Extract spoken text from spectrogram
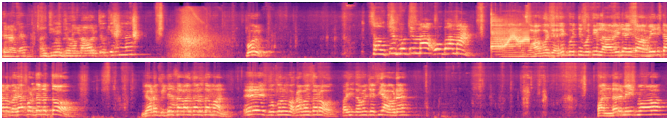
તને હજુ જવાબ આવડતો કેમ ના? બોલ. સૌથી મોટી માં ઓબામા. જવાબ છે. અરે ગોતી ગોતી લાવેલી અહીં તો અમેરિકાનો વડાપ્રધાન હતો. લેડો બીજો સવાલ કરો તમાન. એ છોકરો વખાવા કરો. પછી તમે જતી આવડે. પંદર મિનિટમાં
